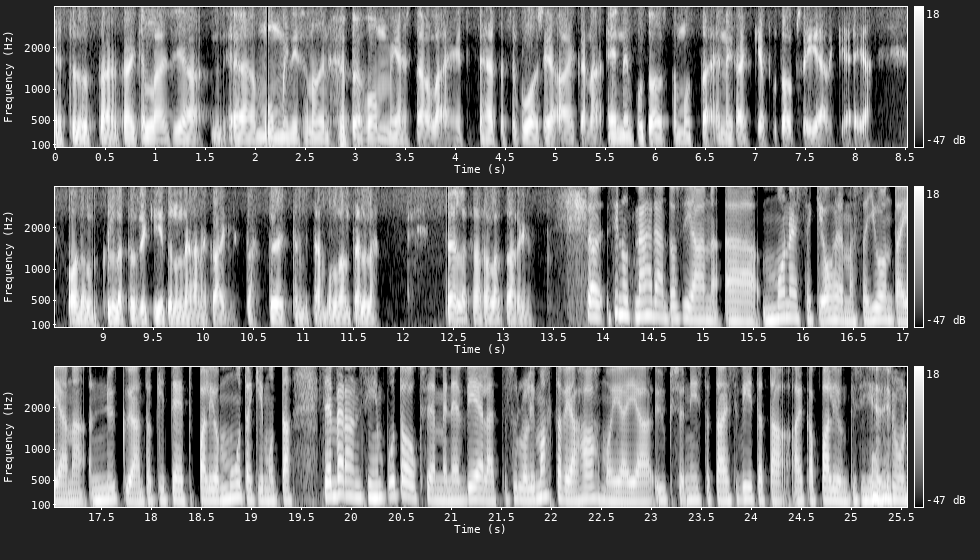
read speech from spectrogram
että tota, kaikenlaisia ää, mummini sanoin höpöhommia sitä ollaan ehditty tehdä tässä vuosien aikana ennen putousta, mutta ennen kaikkea putouksen jälkeen. Ja on ollut kyllä tosi kiitollinen aina kaikista töistä, mitä mulla on tällä, tällä saralla tarjottu. Se, sinut nähdään tosiaan äh, monessakin ohjelmassa juontajana nykyään. Toki teet paljon muutakin, mutta sen verran siihen putoukseen menen vielä, että sulla oli mahtavia hahmoja ja yksi niistä taisi viitata aika paljonkin siihen sinun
